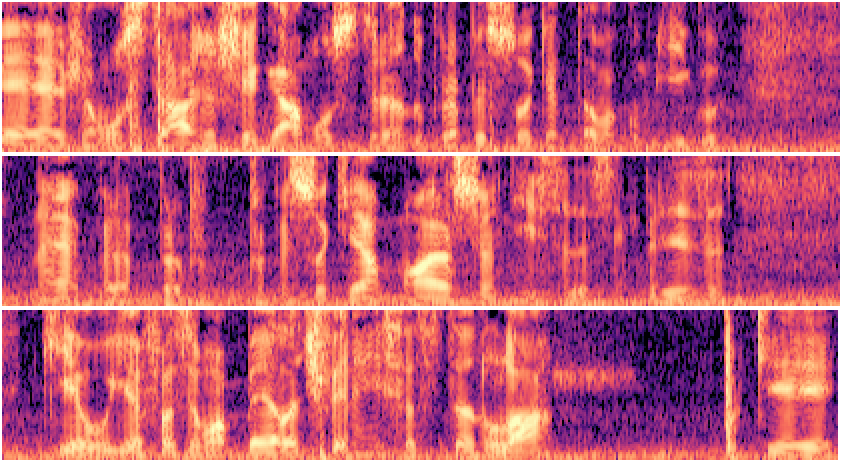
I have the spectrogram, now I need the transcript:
é, já mostrar, já chegar mostrando para a pessoa que estava comigo, né, para a pessoa que é a maior acionista dessa empresa, que eu ia fazer uma bela diferença estando lá, porque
